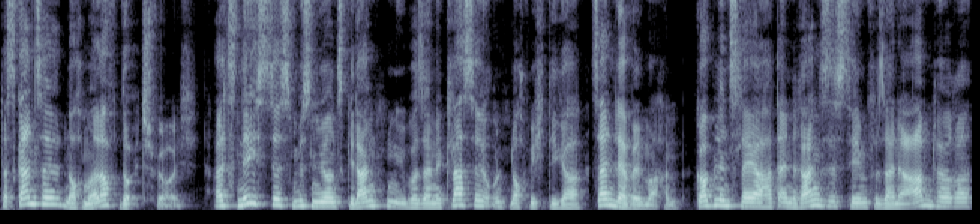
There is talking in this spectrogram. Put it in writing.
Das Ganze nochmal auf Deutsch für euch. Als nächstes müssen wir uns Gedanken über seine Klasse und noch wichtiger, sein Level machen. Goblin Slayer hat ein Rangsystem für seine Abenteurer,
